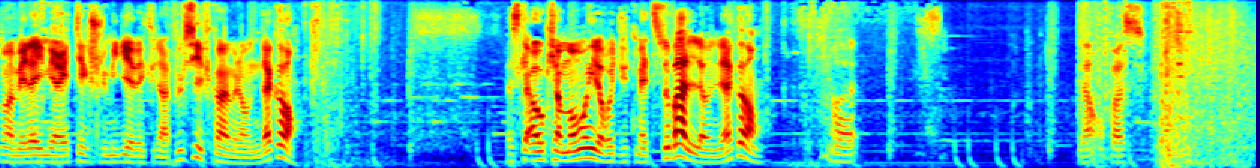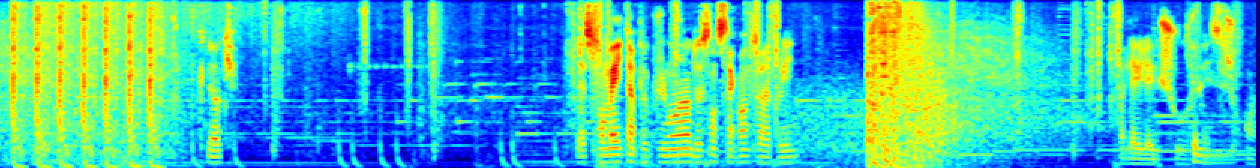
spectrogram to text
Ouais, mais là, il méritait que je l'humilie avec une impulsive quand même, là, on est d'accord. Parce qu'à aucun moment, il aurait dû te mettre ce balle, là, on est d'accord. Ouais. Là, en face. Knock. Il y a son mate un peu plus loin, 250 sur la colline. Ah, là, il a eu chaud aux fesses, je crois.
